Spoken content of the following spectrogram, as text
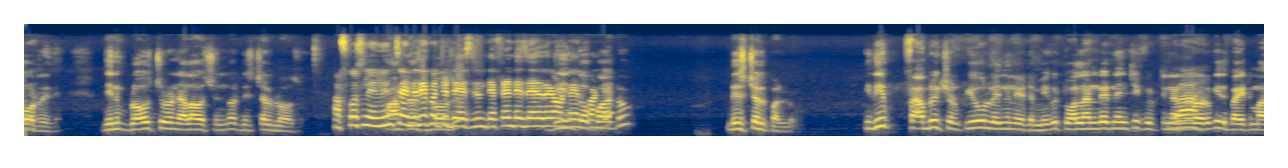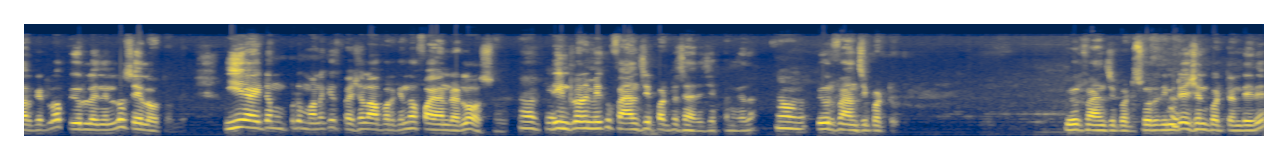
బోర్డర్ ఇది. దీని బ్లౌజ్ చూడండి ఎలా వచ్చిందో డిజిటల్ బ్లౌజ్. దీంతో. పాటు డిజిటల్ పళ్ళు. ఇది ఫ్యాబ్రిక్ ప్యూర్ లెనిన్ ఐటమ్ మీకు ట్వెల్వ్ హండ్రెడ్ నుంచి ఫిఫ్టీన్ హండ్రెడ్ వరకు ఇది బయట మార్కెట్లో ప్యూర్ లెనిన్లో సేల్ అవుతుంది. ఈ ఐటమ్ ఇప్పుడు మనకి స్పెషల్ ఆఫర్ కింద ఫైవ్ హండ్రెడ్లో వస్తుంది. దీంట్లోనే మీకు ఫ్యాన్సీ పట్టు శారీ చెప్పాను కదా. ప్యూర్ ఫ్యాన్సీ పట్టు. ప్యూర్ ఫ్యాన్సీ పట్టు. సూరత్ ఇమిటేషన్ పట్టు అండి ఇది.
